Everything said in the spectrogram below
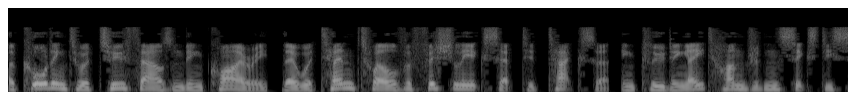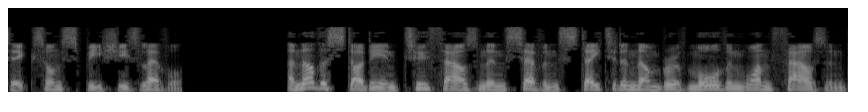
According to a 2000 inquiry, there were 1012 officially accepted taxa, including 866 on species level. Another study in 2007 stated a number of more than 1,000,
